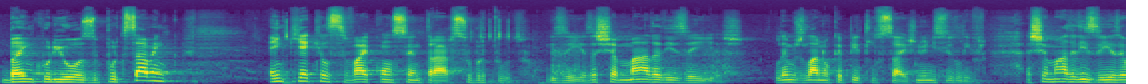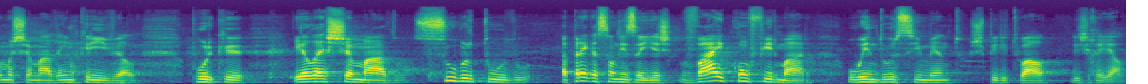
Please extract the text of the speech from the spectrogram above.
bem curioso, porque sabem em que é que ele se vai concentrar, sobretudo, Isaías? A chamada de Isaías. Lemos lá no capítulo 6, no início do livro. A chamada de Isaías é uma chamada incrível, porque ele é chamado, sobretudo, a pregação de Isaías vai confirmar o endurecimento espiritual de Israel.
